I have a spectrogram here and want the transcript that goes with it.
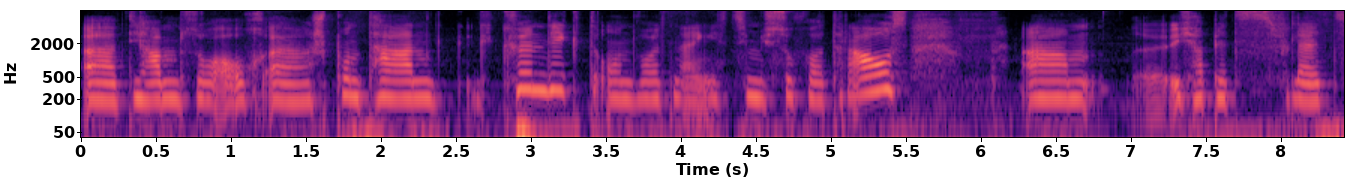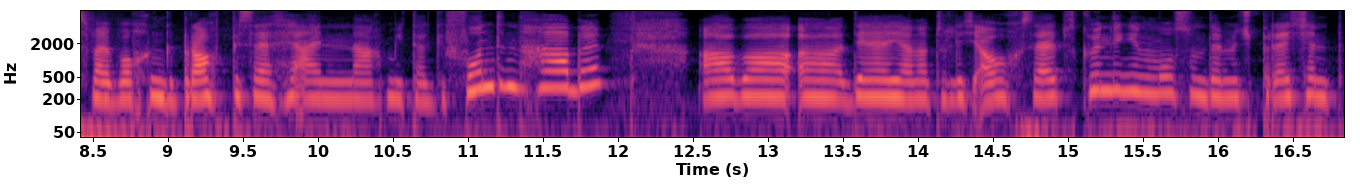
äh, die haben so auch äh, spontan gekündigt und wollten eigentlich ziemlich sofort raus. Ähm, ich habe jetzt vielleicht zwei Wochen gebraucht, bis ich einen Nachmieter gefunden habe, aber äh, der ja natürlich auch selbst kündigen muss und dementsprechend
